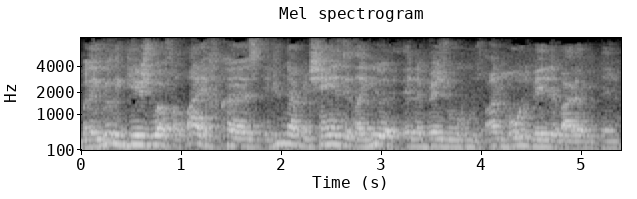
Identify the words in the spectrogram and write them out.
but it really gears you up for life because if you never changed it, like you're an individual who's unmotivated about everything.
